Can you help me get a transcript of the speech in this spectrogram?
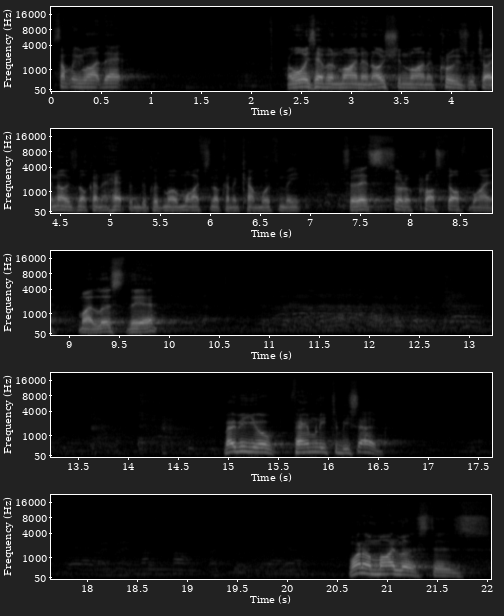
something like that. I always have in mind an ocean liner cruise, which I know is not going to happen because my wife's not going to come with me. So that's sort of crossed off my, my list there. Maybe your family to be saved. One on my list is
